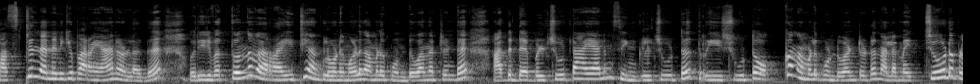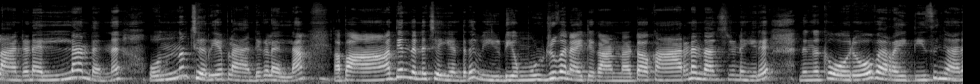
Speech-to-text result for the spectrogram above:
ഫസ്റ്റ് തന്നെ എനിക്ക് പറയാനുള്ളത് ഒരു ഇരുപത്തൊന്ന് വെറൈറ്റി അഗ്ലോണിമകൾ നമ്മൾ കൊണ്ടുവന്നിട്ടുണ്ട്. അത് ഡബിൾ ഷൂട്ടായാലും സിംഗിൾ ഷൂട്ട് ത്രീ ഷൂട്ട് ഒക്കെ നമ്മൾ കൊണ്ടുവന്നിട്ടുണ്ട്. നല്ല മെച്ചോർഡ് പ്ലാന്റാണ് എല്ലാം തന്നെ. ഒന്നും ചെറിയ പ്ലാന്റുകളെല്ലാം അപ്പോൾ ആദ്യം തന്നെ ചെയ്യേണ്ടത് വീഡിയോ മുഴുവനായിട്ട് കാണണം കേട്ടോ. കാരണം എന്താണെന്ന് വെച്ചിട്ടുണ്ടെങ്കിൽ നിങ്ങൾക്ക് ഓരോ വെറൈറ്റീസ് ഞാൻ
